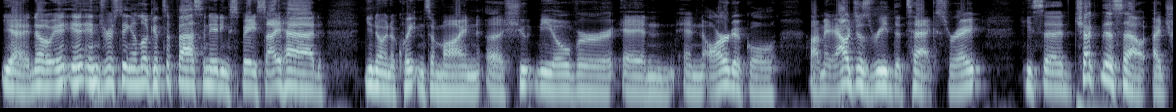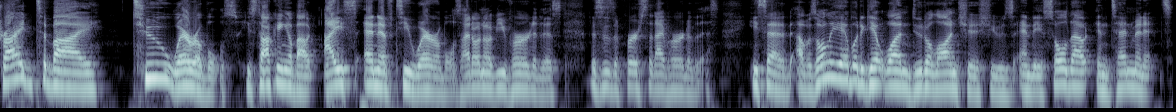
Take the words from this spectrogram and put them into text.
yeah no I- interesting and look it's a fascinating space i had you know, an acquaintance of mine uh, shoot me over an an article. I mean, I'll just read the text, right? He said, "Check this out. I tried to buy two wearables. He's talking about ICE NFT wearables. I don't know if you've heard of this. This is the first that I've heard of this. He said, I was only able to get one due to launch issues, and they sold out in 10 minutes.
